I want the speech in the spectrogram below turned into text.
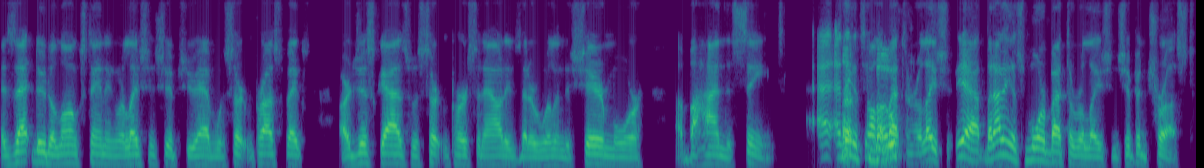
Is that due to longstanding relationships you have with certain prospects, or just guys with certain personalities that are willing to share more uh, behind the scenes? I, I think uh, it's all both. about the relation. Yeah, but I think it's more about the relationship and trust.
